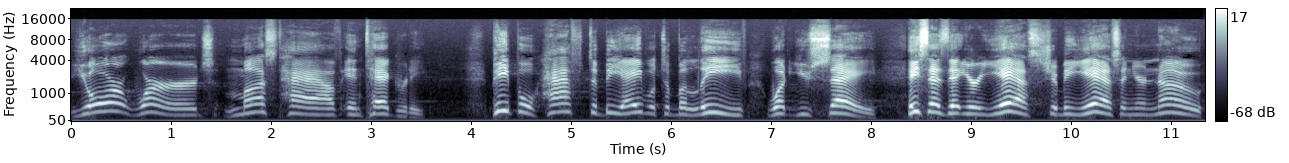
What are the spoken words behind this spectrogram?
Your words must have integrity. People have to be able to believe what you say. He says that your yes should be yes and your no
